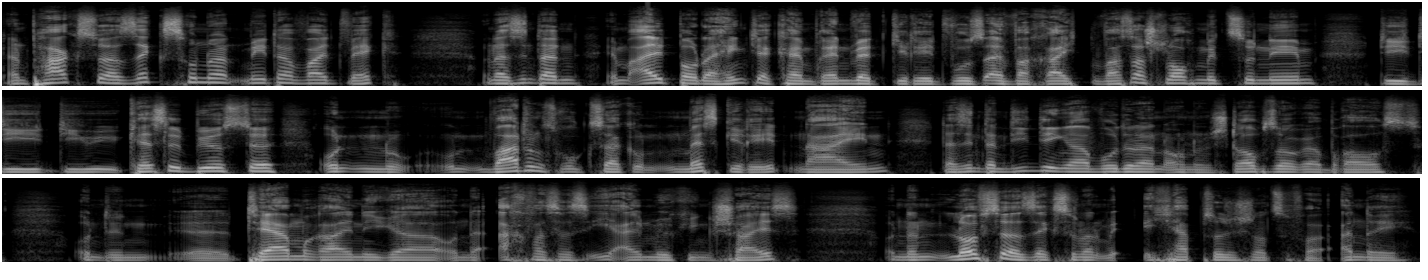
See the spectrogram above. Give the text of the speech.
Dann parkst du da 600 Meter weit weg und da sind dann im Altbau, da hängt ja kein Brennwertgerät, wo es einfach reicht, einen Wasserschlauch mitzunehmen, die, die, die Kesselbürste und einen, und einen Wartungsrucksack und ein Messgerät. Nein, da sind dann die Dinger, wo du dann auch einen Staubsauger brauchst und den äh, Thermreiniger und ach, was weiß ich, allen möglichen Scheiß. Und dann läufst du da 600 Meter. Ich hab so die Schnauze voll. André.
